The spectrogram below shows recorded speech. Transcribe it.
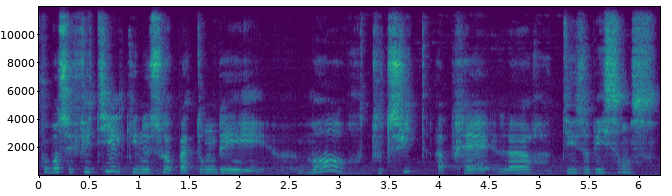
comment se fait-il qu'ils ne soient pas tombés morts tout de suite après leur désobéissance?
